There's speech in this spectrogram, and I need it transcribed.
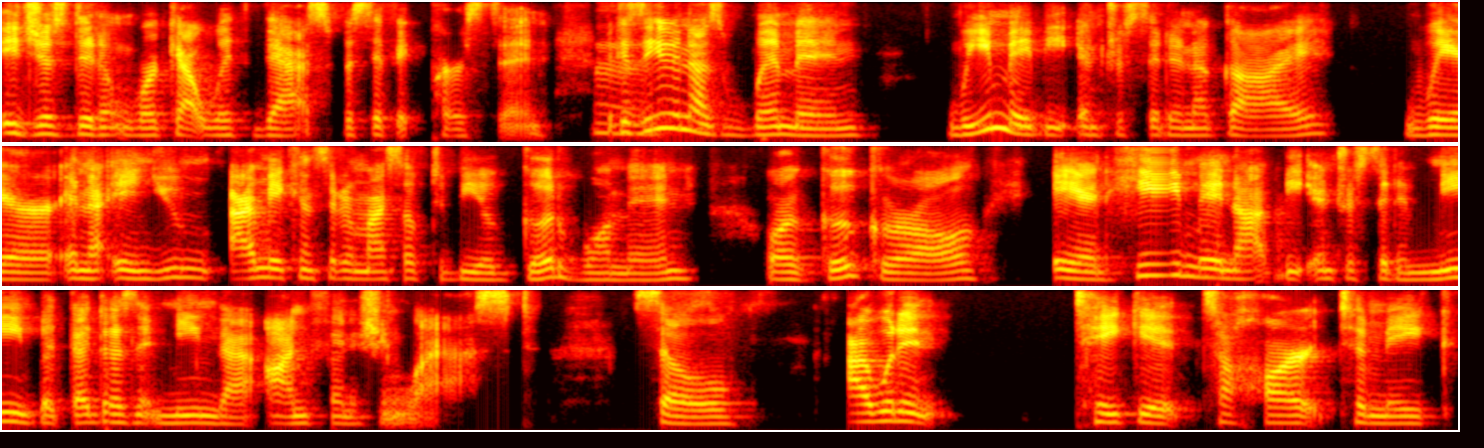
It just didn't work out with that specific person. Mm. Because even as women, we may be interested in a guy where and and you I may consider myself to be a good woman or a good girl and he may not be interested in me but that doesn't mean that I'm finishing last. So I wouldn't take it to heart to make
